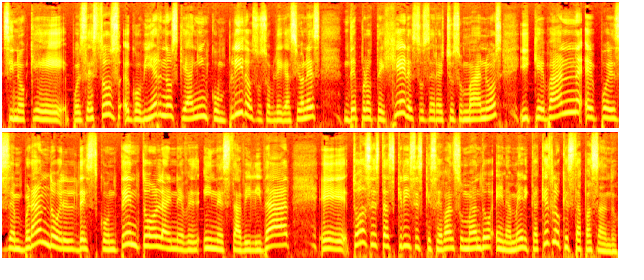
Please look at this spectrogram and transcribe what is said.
Sino que pues estos gobiernos que han incumplido sus obligaciones de proteger estos derechos humanos y que van eh, pues sembrando el descontento, la inestabilidad, eh, todas estas crisis que se van sumando en América. ¿Qué es lo que está pasando?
